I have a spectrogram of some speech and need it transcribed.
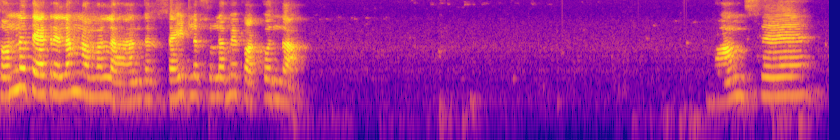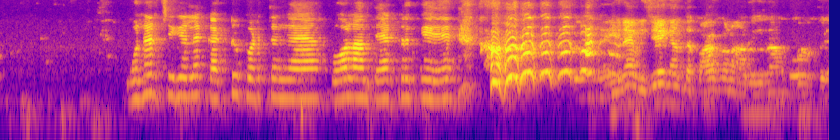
சொன்ன தேட்டர் எல்லாம் நம்மள அந்த சைட்ல ஃபுல்லாமே பக்கம் தான் மாம்ச உணர்ச்சிகளை கட்டுப்படுத்துங்க. போலாம் தேட்டருக்கு. விஜயகாந்த பார்க்கணும். அதுக்கு தான் போறது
